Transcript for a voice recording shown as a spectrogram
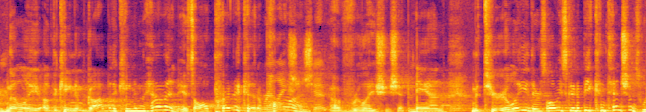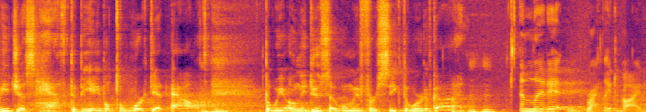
Not only of the kingdom of God, but the kingdom of heaven. It's all predicate upon Relationship. of relationship. Mm-hmm. And materially, there's always going to be contentions. We just have to be able to work it out. Mm-hmm. But we only do so when we first seek the Word of God. Mm-hmm. and let it rightly divide,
